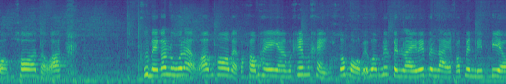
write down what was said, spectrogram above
บอกพ่อแต่ว่า คือเบสก็รู้แหละว่าพ่อแบบเขาพยายามเข้มแข็งเขาก็บอกเบสว่าไม่เป็นไรไม่เป็นไรเขาเป็นนิดเดียว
